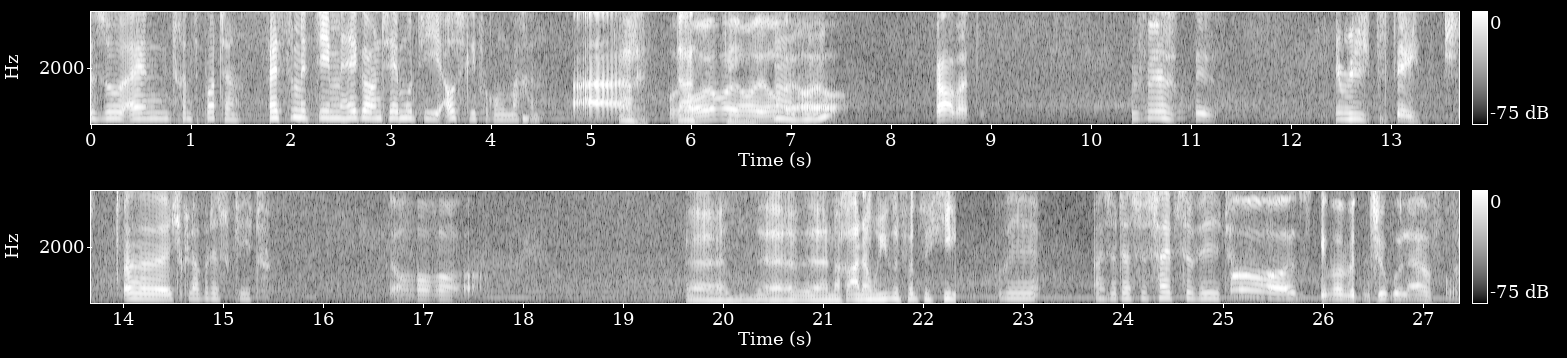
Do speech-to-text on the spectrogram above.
so ein Transporter. Weißt du, mit dem Helga und Helmut die Auslieferung machen. Ah, Ach, das ja, Ding. ja, ja, Mhm. ja, ja. Ja, viel ist denn das? Gewichtstechnisch. Äh, ich glaube, das geht. Ja. Äh, äh, äh, nach Adam Riese 40 Kilo. Also das ist halb so wild. Oh, das gehen wir mit dem Schokolade vor.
